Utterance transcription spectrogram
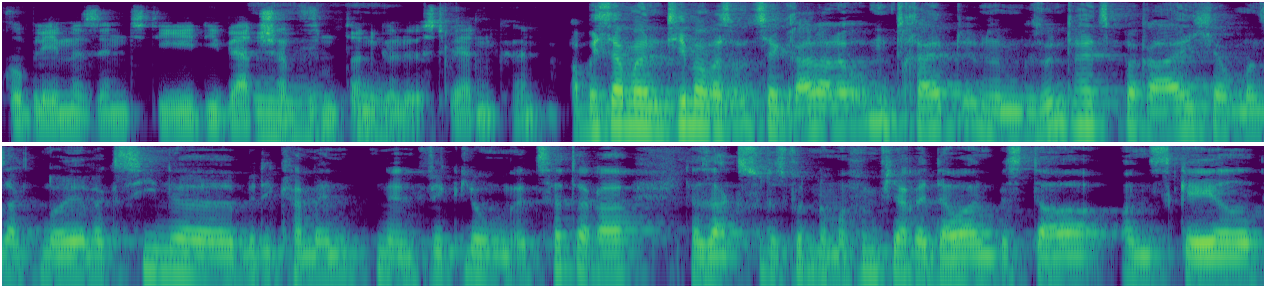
Probleme sind, die, die wertschöpfend mhm. dann gelöst werden können. Aber ich sage mal, ein Thema, was uns ja gerade alle umtreibt im Gesundheitsbereich, wo man sagt, neue Vakzine, Medikamenten, Entwicklung etc., da sagst du, das wird nochmal fünf Jahre dauern, bis da on scale,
